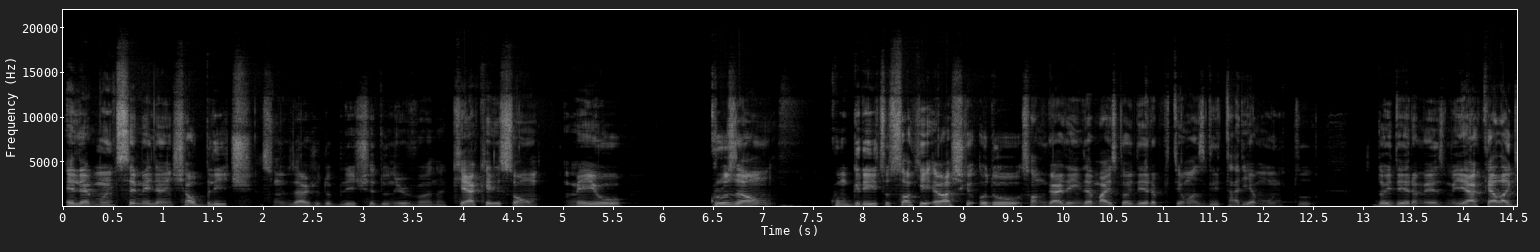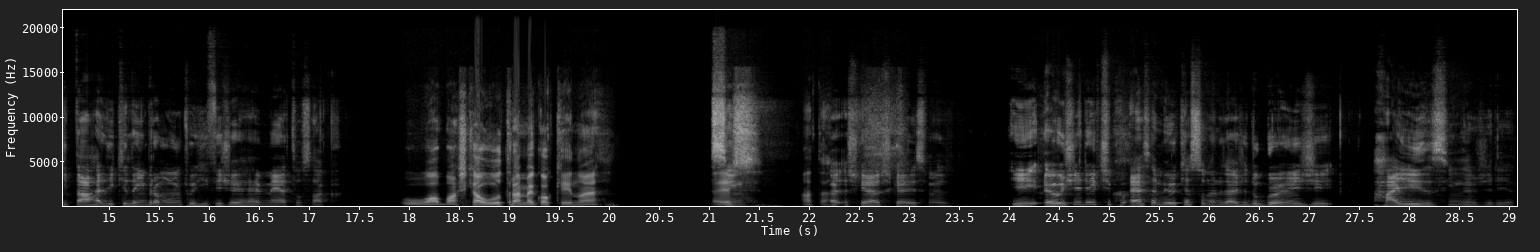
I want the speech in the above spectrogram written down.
Ele é muito semelhante ao Bleach, a sonoridade do Bleach do Nirvana, que é aquele som meio cruzão com gritos, só que eu acho que o do Soundgarden ainda é mais doideira, porque tem umas gritaria muito doideira mesmo. E é aquela guitarra ali que lembra muito o riff de heavy metal, saca? O álbum acho que é o outro é Mega OK, não é? É Sim. esse? Ah, tá. Acho que é, acho que é esse mesmo. E eu diria que, tipo, essa é meio que a sonoridade do grunge raiz, assim, né, eu diria.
